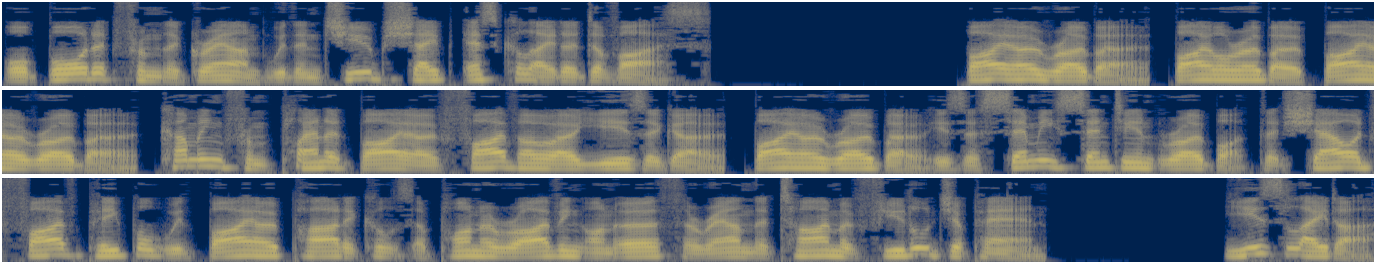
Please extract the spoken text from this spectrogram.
or board it from the ground with an tube-shaped escalator device. BioRobo, BioRobo, BioRobo, coming from Planet Bio 500 years ago, BioRobo is a semi-sentient robot that showered five people with bioparticles upon arriving on Earth around the time of feudal Japan. Years later,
